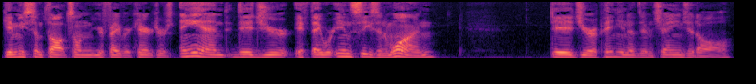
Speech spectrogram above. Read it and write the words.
Give me some thoughts on your favorite characters, and did your if they were in season one, did your opinion of them change at all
